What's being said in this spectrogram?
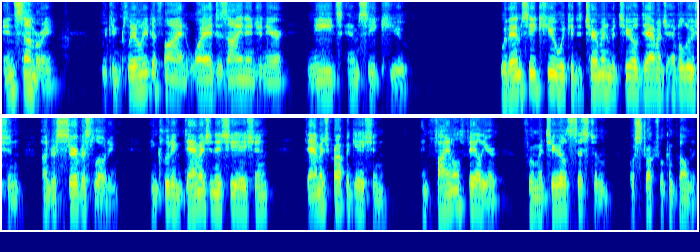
In summary, we can clearly define why a design engineer needs MCQ. With MCQ, we can determine material damage evolution under service loading, including damage initiation, damage propagation, and final failure for material system or structural component.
